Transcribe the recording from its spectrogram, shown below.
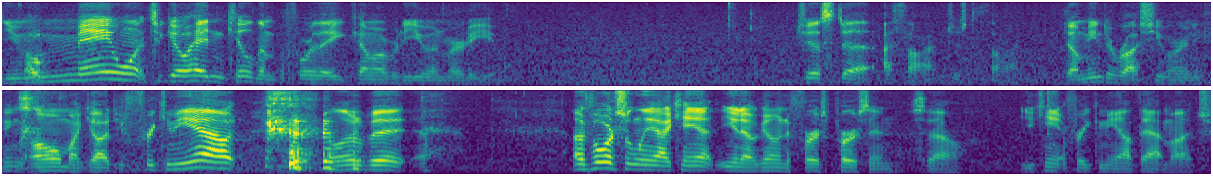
You Oh. may want to go ahead and kill them before they come over to you and murder you. Just uh, a thought, just a thought. Don't mean to rush you or anything. Oh my god, you're freaking me out a little bit. Unfortunately, I can't, you know, go into first person, so you can't freak me out that much.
